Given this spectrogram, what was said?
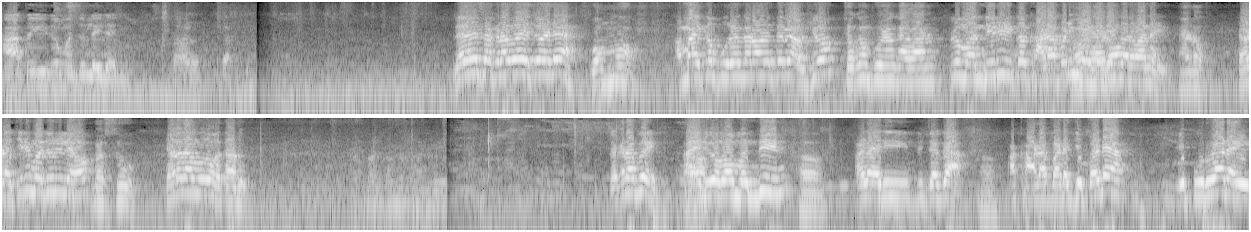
હા તો એ તો મજૂર લઈ જાય લે સકરાભાઈ તો એડે કોમો અમારે એકમ પૂરણ કરવાનું તમે આવશો ચોકમ પૂર્ણ કરવાનું. પેલું મંદિર એક ખાડા પડી જાય હા, કરવાના હેડો. હેડો ચીરી મજૂરી લેવો. બસો. હેડો તમે હું બતાડું સકરાભાઈ આ મંદિર અને આ જગા. આ ખાડા પાડા જે પડ્યા એ પૂરવા રહી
